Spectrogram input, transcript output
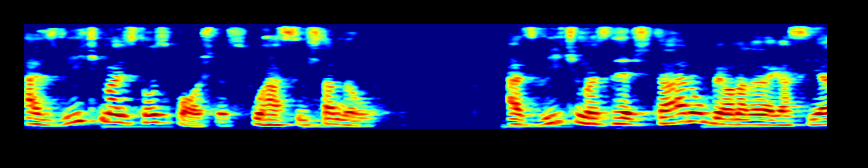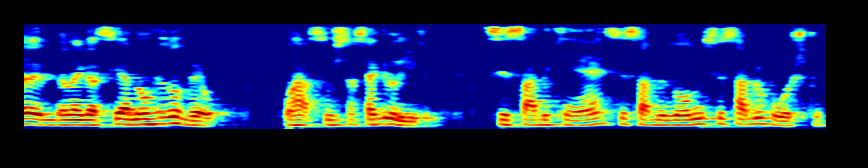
as vítimas estão expostas, o racista não. As vítimas registraram o BO na delegacia, a delegacia não resolveu. O racista segue livre. se sabe quem é, se sabe o nome, se sabe o rosto.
